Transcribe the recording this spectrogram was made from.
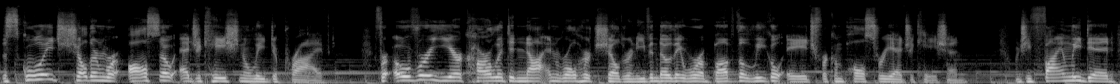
The school age children were also educationally deprived. For over a year, Carla did not enroll her children, even though they were above the legal age for compulsory education. When she finally did,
